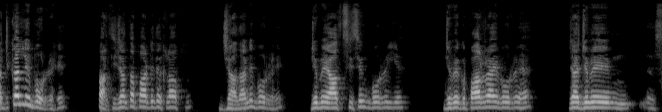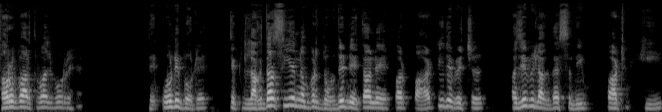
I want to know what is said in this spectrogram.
ਅੱਜ ਕੱਲ੍ਹ ਨਹੀਂ ਬੋਲ ਰਹੇ। ਭਾਰਤੀ ਜਨਤਾ ਪਾਰਟੀ ਦੇ ਖਿਲਾਫ ਜ਼ਿਆਦਾ ਨਹੀਂ ਬੋਲ ਰਹੇ। ਜਿਵੇਂ ਆਰਸੀ ਸਿੰਘ ਬੋਲ ਰਹੀ ਹੈ, ਜਿਵੇਂ ਗੋਪਾਲ ਰਾਏ ਬੋਲ ਰਿਹਾ ਹੈ। ਜਾਂ ਜਿਵੇਂ ਅਮ, ਸੌਰਵ ਭਾਰਤਵਾਜ ਬੋਲ ਰਿਹਾ ਹੈ ਤੇ ਉਹ ਨਹੀਂ ਬੋਲ ਰਹੇ। ਤੇ ਲੱਗਦਾ ਸੀ ਇਹ ਨੰਬਰ 2 ਦੇ ਨੇਤਾ ਨੇ ਪਰ ਪਾਰਟੀ ਦੇ ਵਿੱਚ ਅਜੇ ਵੀ ਲੱਗਦਾ ਸੰਦੀਪ ਪਾਠਕ ਹੀ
